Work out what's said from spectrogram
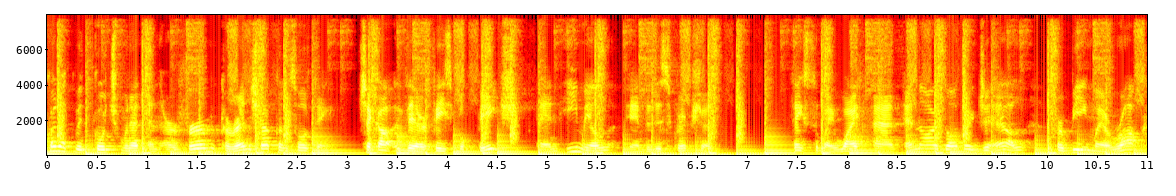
Connect with Coach Monette and her firm, Carencia Consulting. Check out their Facebook page and email in the description. Thanks to my wife Anne and our daughter Jael for being my rock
